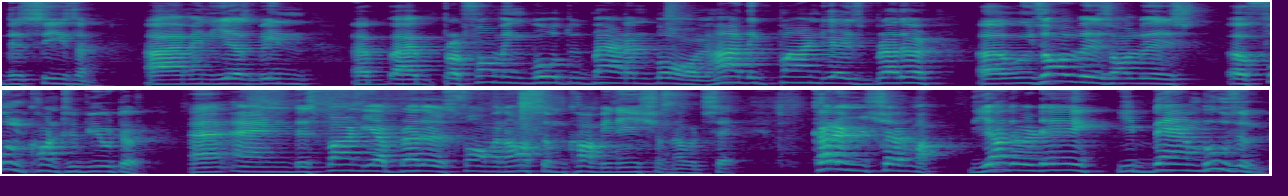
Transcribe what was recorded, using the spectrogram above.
this season. I mean, he has been uh, by performing both with bat and ball. Hardik Pandya, his brother, uh, who is always, always a full contributor. Uh, and this Pandya brothers form an awesome combination, I would say. Karn Sharma, the other day, he bamboozled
